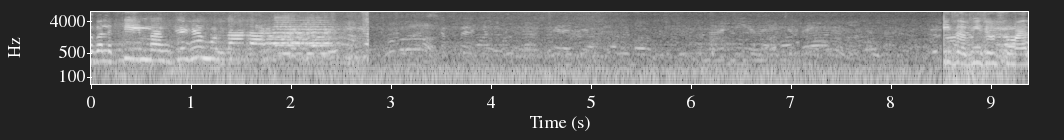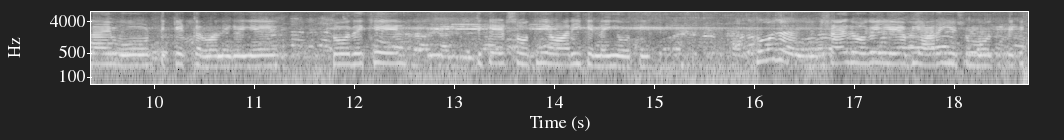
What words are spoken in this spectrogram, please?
अगल की मांगते हैं मुर्गा लाड़ा अभी जो शुमाइला है वो टिकट करवाने गई है। तो देखें टिकट्स होती हैं हमारी कि नहीं होती? हो जाएगी। शायद हो गई है अभी आ रही है शुमो लेकिन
